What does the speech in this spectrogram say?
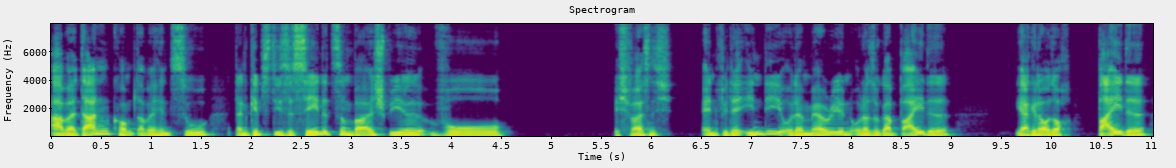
Aber dann kommt aber hinzu, dann gibt's diese Szene zum Beispiel, wo, ich weiß nicht, entweder Indy oder Marion oder sogar beide, ja genau, doch, beide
